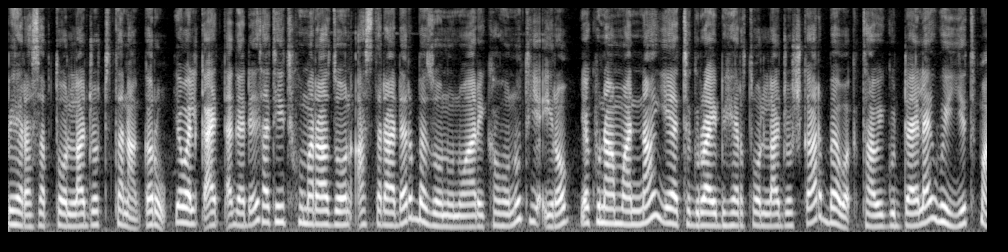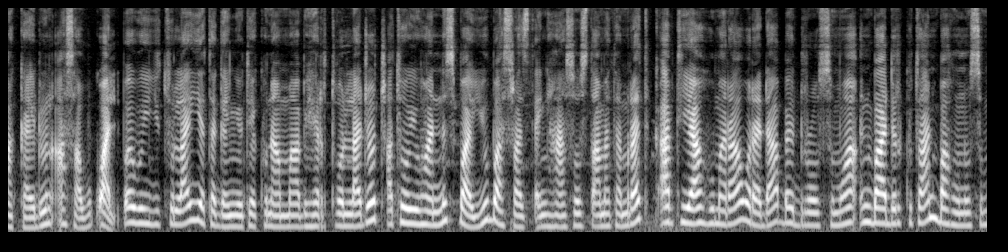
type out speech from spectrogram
ብሔረሰብ ተወላጆች ተናገሩ። የወልቃይት ጠገዴ ሰቲት ሁመራ ዞን አስተዳደር በዞኑ ነዋሪ ከሆኑት የኢሮብ የኩናማና የትግራይ ብሔር ተወላጆች ጋር በወቅታዊ ጉዳይ ላይ ውይይት ማካሄዱን አሳውቋል። በውይይቱ ላይ የተገኙት የኩናማ ብሔር ተወላጆች አቶ ዮሐንስ ባዩ በ1923 ዓ ም ቃብትያ ሁመራ ወረዳ በድሮ ስሟ እንባድር ሱልጣን በአሁኑ ስሟ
